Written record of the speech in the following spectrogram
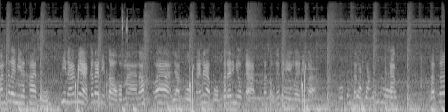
มันก็เลยมีราคาสูง พี่นัทเนี่ยก็ได้ติดต่อผมมาเนาะว่าอยากปลูกงั้นเนี่ยผมก็ได้มีโอกาสมาส่งด้วยตัวเองเลยดีกว่าโอ้เป็นเกียรติอย่างยิ่งเลยครับ แล้วก็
